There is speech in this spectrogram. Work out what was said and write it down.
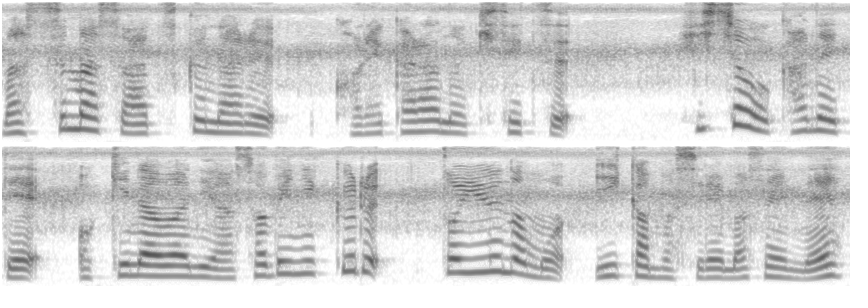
ますます暑くなるこれからの季節秘書を兼ねて沖縄に遊びに来るというのもいいかもしれませんね。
